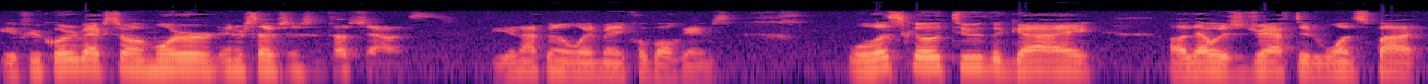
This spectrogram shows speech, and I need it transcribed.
if your quarterback's throwing more interceptions and touchdowns, you're not going to win many football games. Well, let's go to the guy uh, that was drafted one spot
